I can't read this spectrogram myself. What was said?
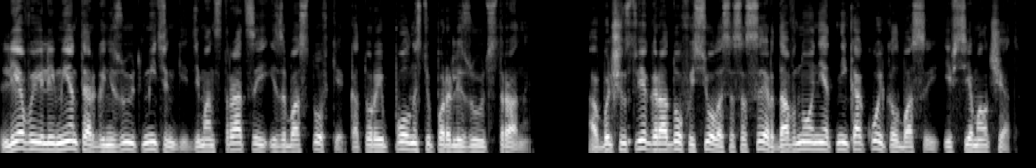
левые элементы организуют митинги, демонстрации и забастовки, которые полностью парализуют страны. А в большинстве городов и сел СССР давно нет никакой колбасы, и все молчат.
